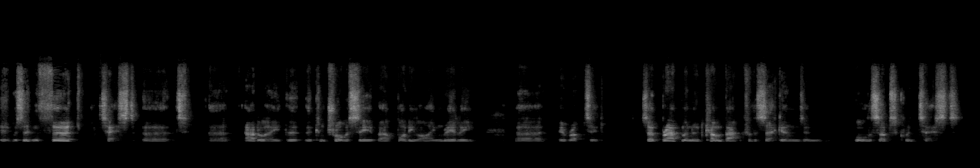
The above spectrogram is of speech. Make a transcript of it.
it was in the third test at uh, Adelaide that the controversy about bodyline really uh, erupted. So Bradman had come back for the second and all the subsequent tests.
